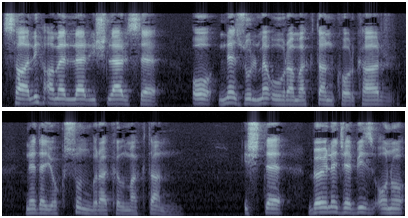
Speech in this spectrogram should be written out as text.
salih ameller işlerse, o ne zulme uğramaktan korkar, ne de yoksun bırakılmaktan. İşte böylece biz onu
